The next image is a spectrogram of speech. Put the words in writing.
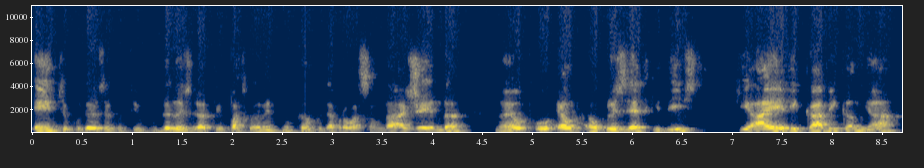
entre o Poder Executivo e o Poder Legislativo, particularmente no campo de aprovação da agenda, né? é, o, é o presidente que diz que a ele cabe encaminhar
